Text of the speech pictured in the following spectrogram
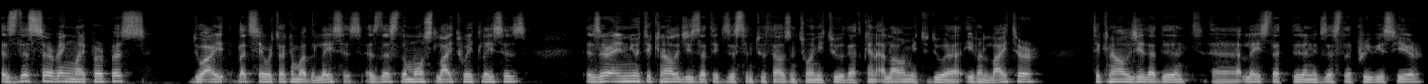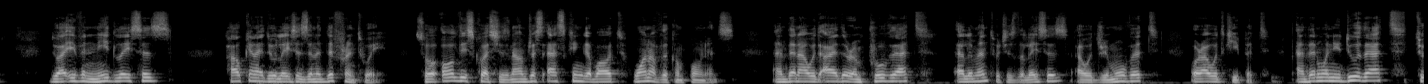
is this serving my purpose? Do i let's say we're talking about the laces. Is this the most lightweight laces? Is there any new technologies that exist in 2022 that can allow me to do a even lighter technology that didn't uh, lace that didn't exist the previous year? Do I even need laces? How can I do laces in a different way? So all these questions. Now I'm just asking about one of the components, and then I would either improve that element, which is the laces, I would remove it, or I would keep it. And then when you do that to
